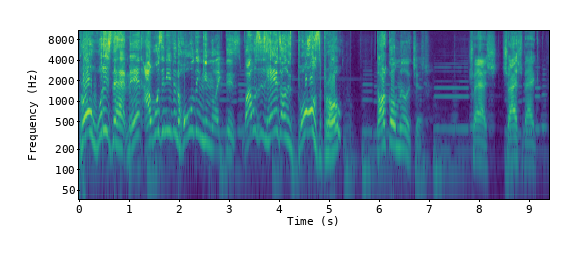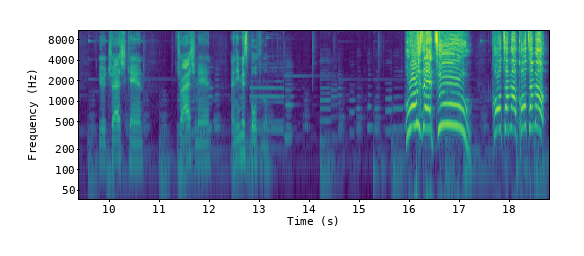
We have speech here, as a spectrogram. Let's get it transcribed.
Bro, what is that, man? I wasn't even holding him like this. Why was his hands on his balls, bro? Darko Milicic. Trash. Trash bag. You're a trash can. Trash man. And he missed both of them. Who is that too? Call timeout. Call timeout.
